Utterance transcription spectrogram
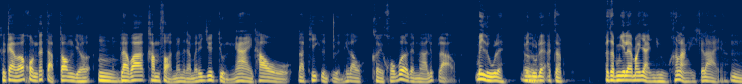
คือกลายเป็นว่าคนก็จับจ้องเยอะอืมแปลว่าคำสอนมันอาจจะไม่ได้ยืดหยุ่นง่ายเท่าลัทธิอื่น ๆ ที่เราเคย cover กันมาหรือเปล่า ไม่รู้เลย ไม่รู้เออเลย อาจจะอาจจะมีอะไรบางอย่างอยู่ข้างหลังอีกก็ได้อะอืม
